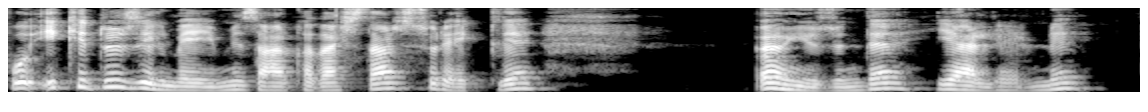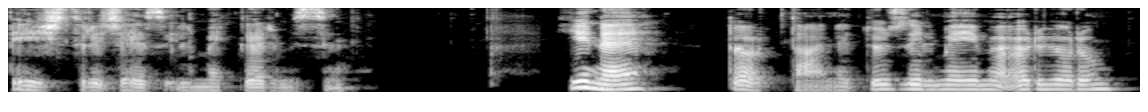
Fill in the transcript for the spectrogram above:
Bu iki düz ilmeğimiz arkadaşlar sürekli ön yüzünde yerlerini değiştireceğiz ilmeklerimizin. Yine 4 tane düz ilmeğimi örüyorum.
